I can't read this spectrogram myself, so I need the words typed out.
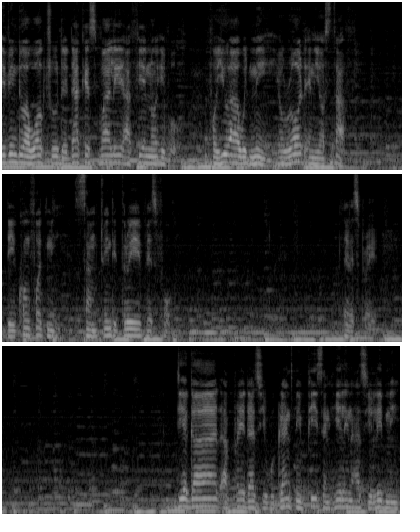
Even though I walk through the darkest valley, I fear no evil for you are with me, your rod and your staff, they comfort me. Psalm 23, verse 4. Let us pray. Dear God, I pray that you will grant me peace and healing as you lead me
